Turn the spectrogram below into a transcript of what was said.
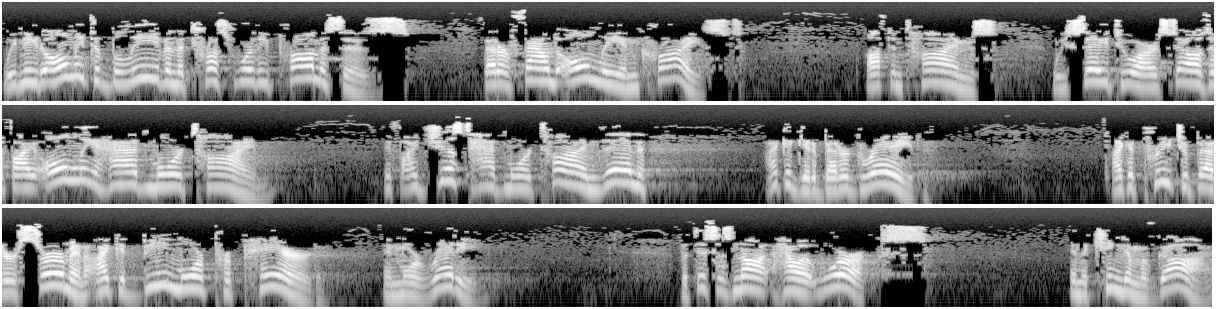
We need only to believe in the trustworthy promises that are found only in Christ. Oftentimes, we say to ourselves, if I only had more time, if I just had more time, then I could get a better grade. I could preach a better sermon. I could be more prepared and more ready. But this is not how it works in the kingdom of God.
